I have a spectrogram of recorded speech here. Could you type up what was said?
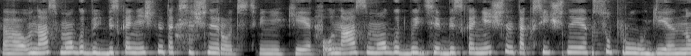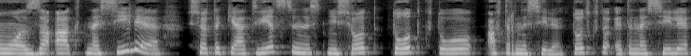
А, у нас могут быть бесконечно токсичные родственники, у нас могут быть бесконечно токсичные супруги, но за акт насилия все-таки ответственность несет тот, кто автор насилия, тот, кто это насилие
